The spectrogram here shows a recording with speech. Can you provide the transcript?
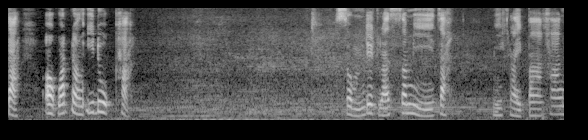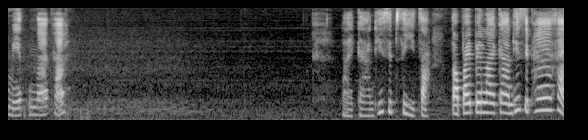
จ้ะ ออกวัดหนองอีดุกค่ะ สมเด็จรัศมีจ้ะ มีไข่ปลาข้างเม็ดนะคะ รายการที่ 14จ้ะต่อไปเป็นรายการที่ 15 ค่ะ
